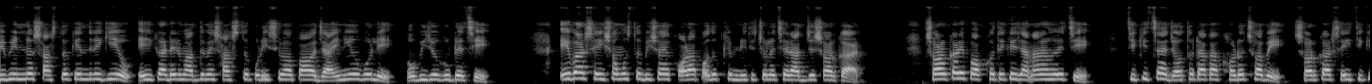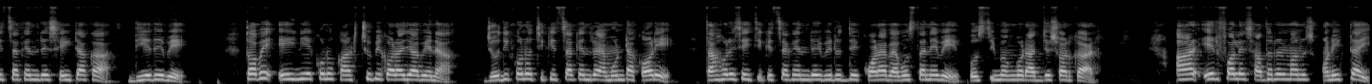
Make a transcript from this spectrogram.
বিভিন্ন স্বাস্থ্যকেন্দ্রে গিয়েও এই কার্ডের মাধ্যমে স্বাস্থ্য পরিষেবা পাওয়া যায়নিও বলে অভিযোগ উঠেছে। এবার সেই সমস্ত বিষয়ে কড়া পদক্ষেপ নিতে চলেছে রাজ্য সরকার। সরকারের পক্ষ থেকে জানানো হয়েছে, চিকিৎসায় যত টাকা খরচ হবে, সরকার সেই চিকিৎসা কেন্দ্রে সেই টাকা দিয়ে দেবে। তবে এই নিয়ে কোনো কারচুপি করা যাবে না। যদি কোনো চিকিৎসা কেন্দ্র এমনটা করে, তাহলে সেই চিকিৎসা কেন্দ্রের বিরুদ্ধে কড়া ব্যবস্থা নেবে পশ্চিমবঙ্গ রাজ্য সরকার। আর এর ফলে সাধারণ মানুষ অনেকটাই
